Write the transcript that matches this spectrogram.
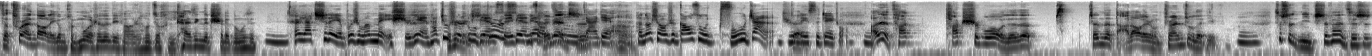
就突然到了一个很陌生的地方，然后就很开心的吃的东西，嗯，而且他吃的也不是什么美食店，他就是路边随便走随便吃进一家店。嗯，很多时候是高速服务站，就是类似这种。而且他他吃播，我觉得真的达到了一种专注的地步。嗯，就是你吃饭其实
